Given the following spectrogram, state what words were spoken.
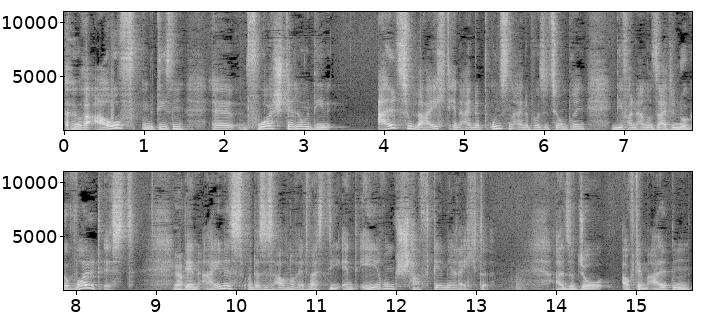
höre auf mit diesen äh, Vorstellungen, die allzu leicht in eine, uns in eine Position bringen, die von der anderen Seite nur gewollt ist. Ja. Denn eines, und das ist auch noch etwas, die Entehrung schafft dir mehr Rechte. Also Joe, auf dem alten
